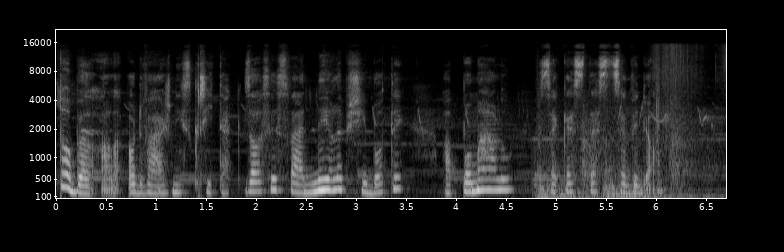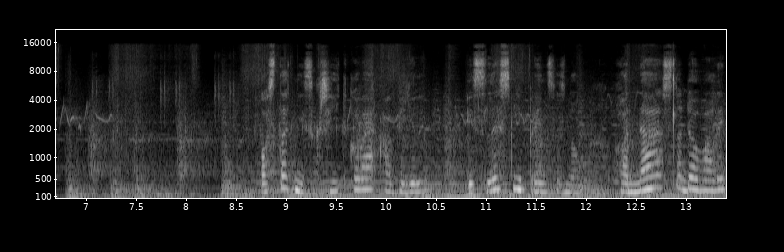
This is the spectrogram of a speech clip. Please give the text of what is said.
to byl ale odvážný skřítek. Vzal si své nejlepší boty a pomálu se ke stezce vydal. Ostatní skřítkové a víly i s lesní princeznou ho následovali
